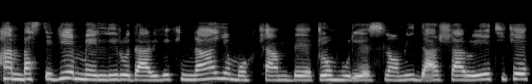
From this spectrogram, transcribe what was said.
همبستگی ملی رو در یک نهی محکم به جمهوری اسلامی در شرایطی که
